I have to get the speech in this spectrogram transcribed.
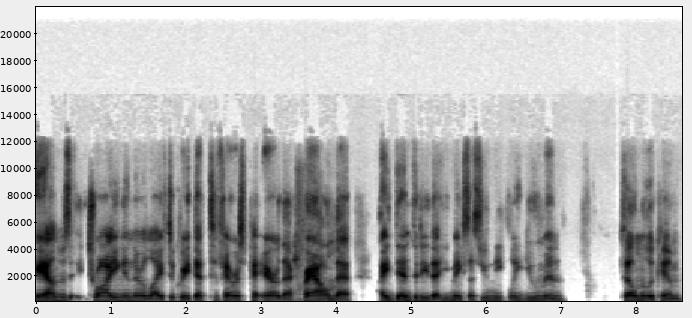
and was trying in their life to create that teferis pe'er, that crown, that identity that makes us uniquely human, tzelem Elokim.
